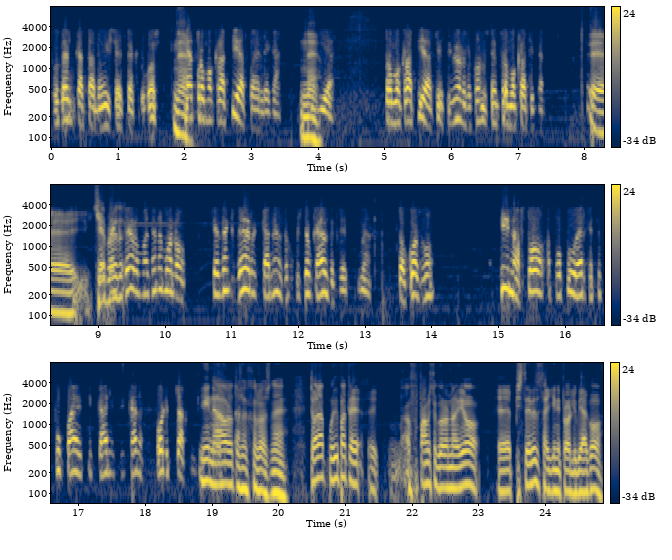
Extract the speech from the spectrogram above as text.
που δεν κατανοείς έτσι ακριβώς. Ναι. Μια τρομοκρατία θα έλεγα. Ναι. Τρομοκρατία αυτή τη στιγμή ο κόσμο είναι τρομοκρατημένος. Ε, και, δεν ξέρουμε, δεν είναι μόνο. Και δεν ξέρει κανένας, εγώ πιστεύω κανένας δεν ξέρει στον κόσμο τι είναι αυτό, από πού έρχεται, πού πάει, τι κάνει, τι κάνει. Όλοι ψάχνουν. Είναι αόρατος εχθρός, ναι. Τώρα που είπατε, ε, αφού πάμε στον κορονοϊό, ε, πιστεύετε ότι θα γίνει προολυμπιακό;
